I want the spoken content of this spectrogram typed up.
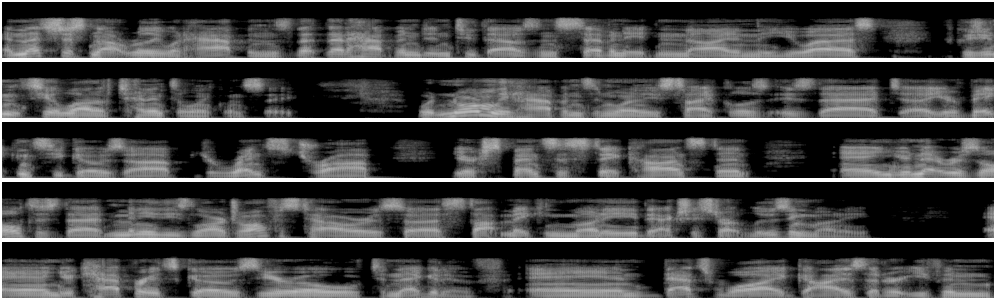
and that's just not really what happens. That that happened in 2007, 8, and 9 in the U.S. because you didn't see a lot of tenant delinquency. What normally happens in one of these cycles is that uh, your vacancy goes up, your rents drop, your expenses stay constant, and your net result is that many of these large office towers uh, stop making money. They actually start losing money. And your cap rates go zero to negative. And that's why guys that are even,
